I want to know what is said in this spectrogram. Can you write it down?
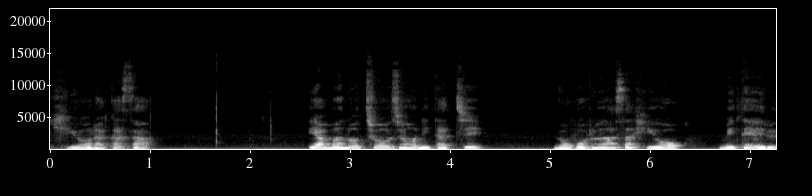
清らかさ。山の頂上に立ち昇る朝日を見ている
